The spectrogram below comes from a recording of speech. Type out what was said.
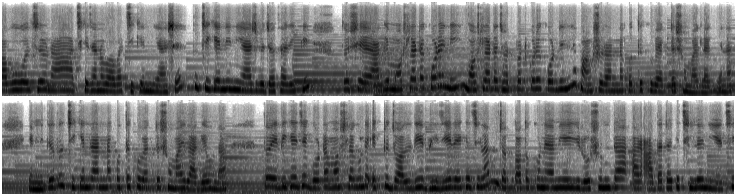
বাবু বলছিল, না, আজকে যেন বাবা চিকেন নিয়ে আসে। তো চিকেনই নিয়ে আসবে যথারীতি। তো সে আগে মশলাটা করে নিই, মশলাটা ঝটপট করে করে নিলে মাংস রান্না করতে খুব একটা সময় লাগবে না। এমনিতে তো চিকেন রান্না করতে খুব একটা সময় লাগেও না। তো এদিকে যে গোটা মশলাগুলো একটু জল দিয়ে ভিজিয়ে রেখেছিলাম ততক্ষণে আমি এই রসুনটা আর আদাটাকে ছিলে নিয়েছি,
